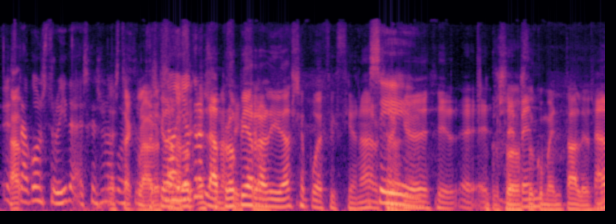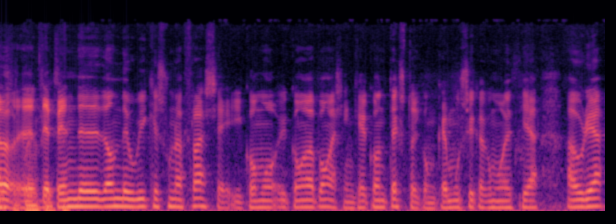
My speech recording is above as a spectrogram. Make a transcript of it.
está ah, construida. Es que es una está construcción. claro, Es que No, la, yo creo la es una propia ficción. realidad se puede ficcionar. o Sí. sea, quiero decir, eh, eh, Incluso los documentales, ¿no? Claro, eh, ficcionar. depende de dónde ubiques una frase y cómo, y cómo la pongas, en qué contexto y con qué música, como decía Aurea,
